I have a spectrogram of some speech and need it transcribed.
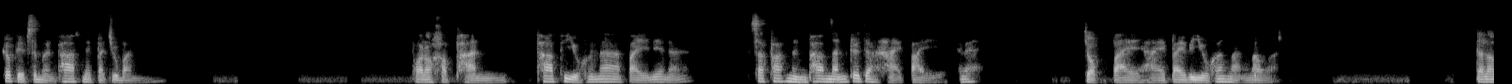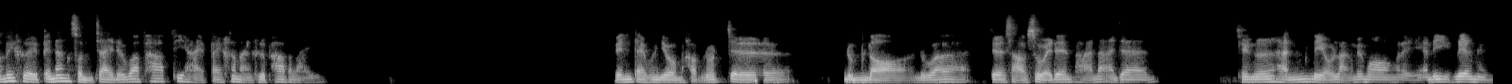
ก็เปรียบเสมือนภาพในปัจจุบัน พอเราขับผ่านภาพที่อยู่ข้างหน้าไปเนี่ยนะสักพักหนึ่งภาพนั้นก็จะหายไปใช่ไหม จบไปหายไปไปอยู่ข้างหลังเราอะแต่เราไม่เคยไปนั่งสนใจเลยว่าภาพที่หายไปข้างหลังคือภาพอะไรเว้นแต่คุณโยมขับรถเจอหนุ่มหล่อหรือว่าเจอสาวสวยเดินผ่านน่าอาจจะเชิงเง้อหันเหลียวหลังไปมองอะไรอย่างนี้อันนี้อีกเรื่องหนึ่ง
